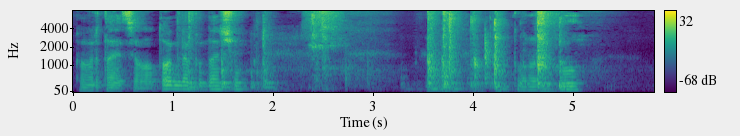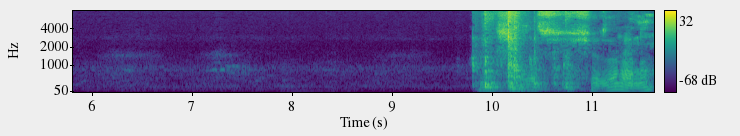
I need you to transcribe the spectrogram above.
Повертається лоток для подачі порошку. Ще, ще зарано.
